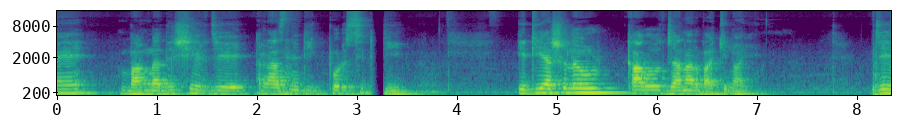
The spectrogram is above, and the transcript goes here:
বর্তমানে বাংলাদেশের যে রাজনৈতিক পরিস্থিতি, এটি আসলেও কারও জানার বাকি নয়। যে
